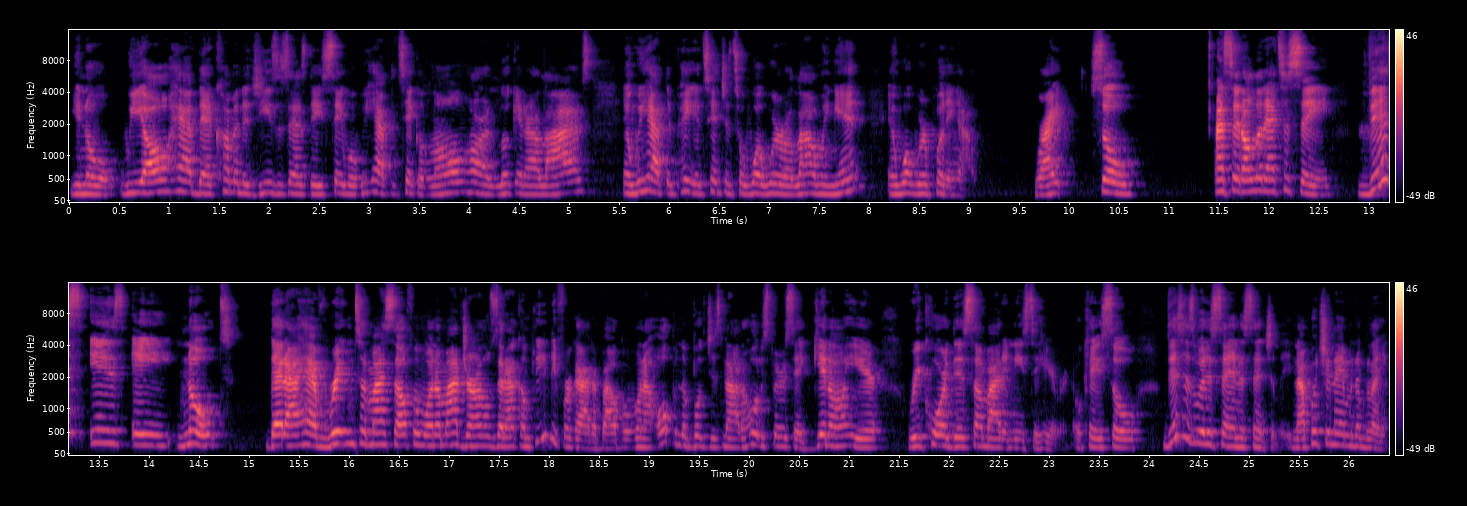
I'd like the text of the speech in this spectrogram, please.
You know, we all have that coming to Jesus, as they say, well, we have to take a long, hard look at our lives and we have to pay attention to what we're allowing in and what we're putting out, right? So I said all of that to say this is a note that I have written to myself in one of my journals that I completely forgot about. But when I opened the book just now, the Holy Spirit said, Get on here, record this. Somebody needs to hear it. Okay, so this is what it's saying essentially. Now put your name in the blank.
